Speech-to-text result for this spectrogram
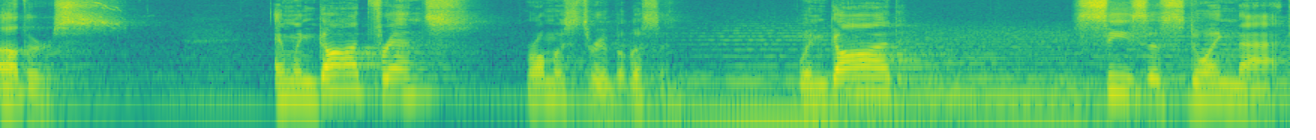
others. And when God, friends, we're almost through, but listen, when God sees us doing that,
